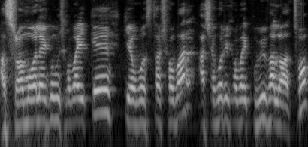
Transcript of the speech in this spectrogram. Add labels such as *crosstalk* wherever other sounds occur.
আসসালামু আলাইকুম সবাইকে। কি অবস্থা সবার? আশা করি সবাই খুবই ভালো আছো।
